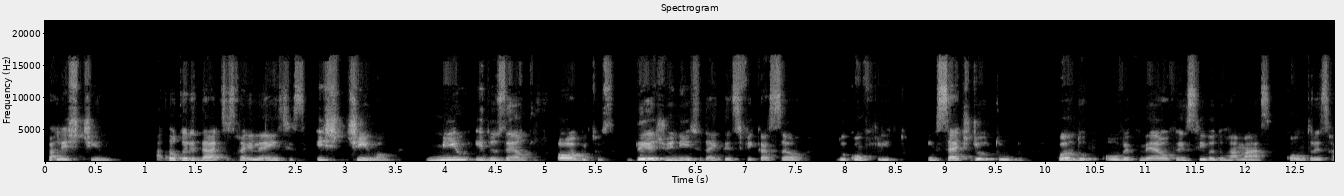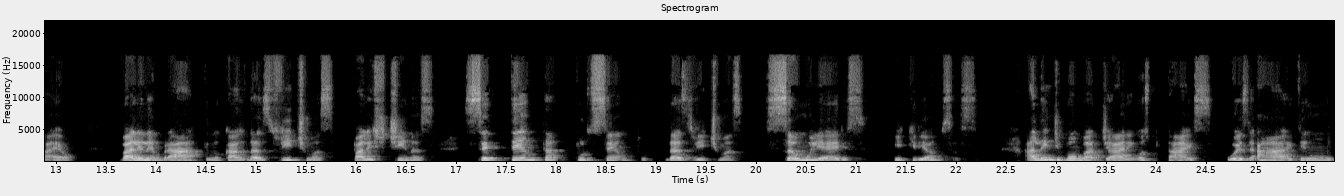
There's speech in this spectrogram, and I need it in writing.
palestino. As autoridades israelenses estimam 1.200 óbitos desde o início da intensificação do conflito, em 7 de outubro, quando houve a primeira ofensiva do Hamas contra Israel. Vale lembrar que, no caso das vítimas palestinas, 70% das vítimas são mulheres e crianças. Além de bombardearem hospitais, o ex... ah, tem um,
